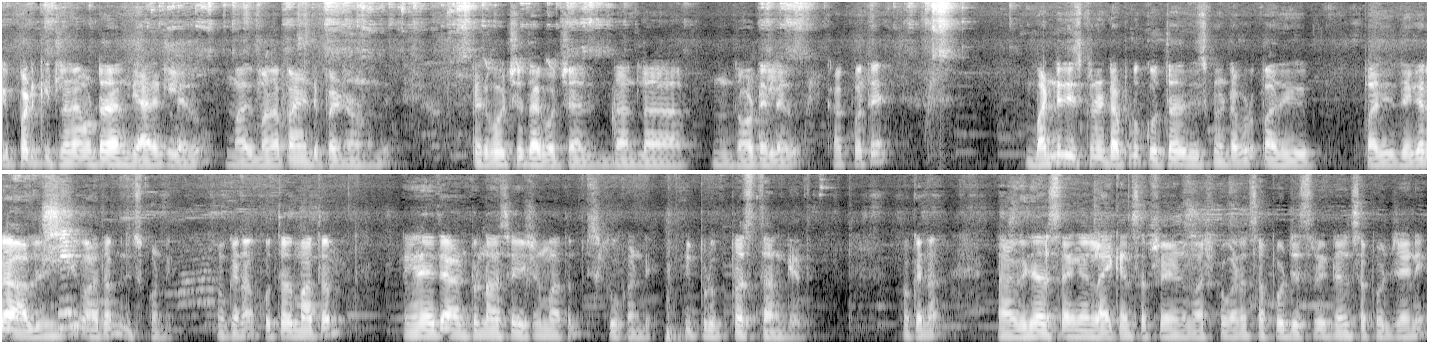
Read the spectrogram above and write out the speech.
ఇప్పటికి ఇట్లానే ఉంటుందని గ్యారెంటీ లేదు. మాది మన పైన డిపెండ్ ఉంది పెరగవచ్చు తగ్గవచ్చు అది దాంట్లో డౌటే లేదు. కాకపోతే బండి తీసుకునేటప్పుడు కొత్తది తీసుకునేటప్పుడు పది పది దగ్గర ఆలోచించి మాత్రం తీసుకోండి. ఓకేనా? కొత్తది మాత్రం నేనైతే అంటున్న సజెషన్ మాత్రం తీసుకోకండి. ఇప్పుడు ప్రస్తుతానికి అయితే. ఓకేనా? నా వీడియోస్ వస్తాయి లైక్ అండ్ సబ్స్క్రైబ్ చేయడం మర్చిపోకుండా సపోర్ట్ చేస్తారు ఇట్లా సపోర్ట్ చేయండి.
